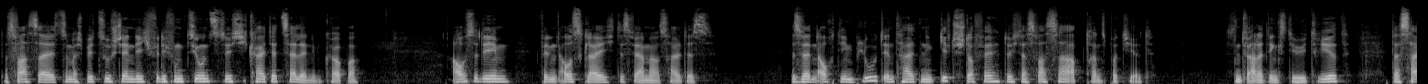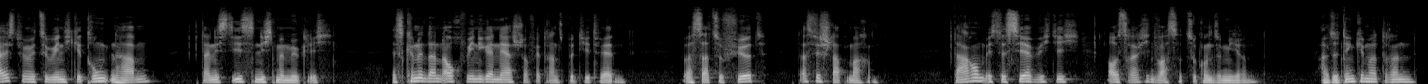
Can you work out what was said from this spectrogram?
Das Wasser ist zum Beispiel zuständig für die Funktionstüchtigkeit der Zellen im Körper. Außerdem für den Ausgleich des Wärmehaushaltes. Es werden auch die im Blut enthaltenen Giftstoffe durch das Wasser abtransportiert. Sind wir allerdings dehydriert, das heißt, wenn wir zu wenig getrunken haben, dann ist dies nicht mehr möglich. Es können dann auch weniger Nährstoffe transportiert werden, was dazu führt, dass wir schlapp machen. Darum ist es sehr wichtig, ausreichend Wasser zu konsumieren. Also denke mal dran,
